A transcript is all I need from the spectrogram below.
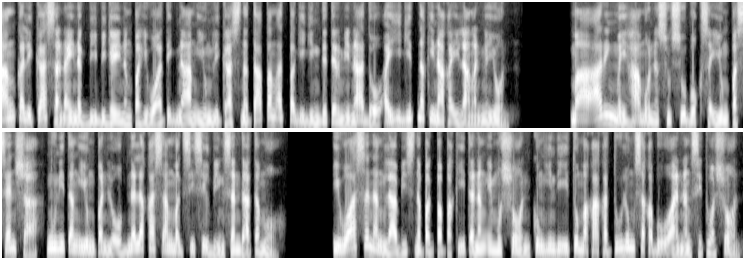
Ang kalikasan ay nagbibigay ng pahiwatig na ang iyong likas na tapang at pagiging determinado ay higit na kinakailangan ngayon. Maaaring may hamon na susubok sa iyong pasensya, ngunit ang iyong panloob na lakas ang magsisilbing sandata mo. Iwasan ang labis na pagpapakita ng emosyon kung hindi ito makakatulong sa kabuuan ng sitwasyon.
